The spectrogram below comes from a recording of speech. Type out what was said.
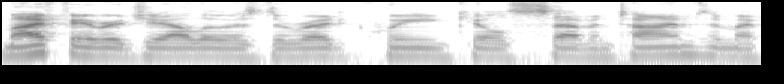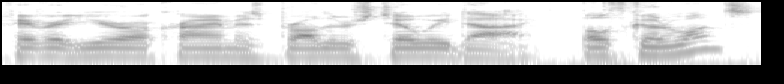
My favorite Giallo is The Red Queen Kills Seven Times, and my favorite Eurocrime is Brothers Till We Die. Both good ones.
